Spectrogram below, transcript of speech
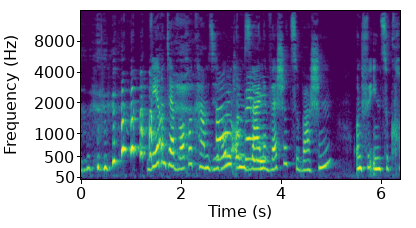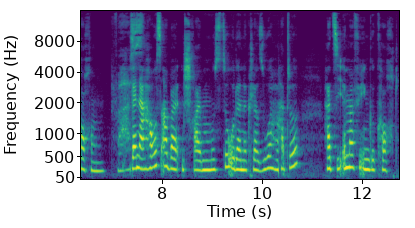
Während der Woche kam sie rum, um seine Wäsche zu waschen und für ihn zu kochen. Was? Wenn er Hausarbeiten schreiben musste oder eine Klausur hatte, hat sie immer für ihn gekocht.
